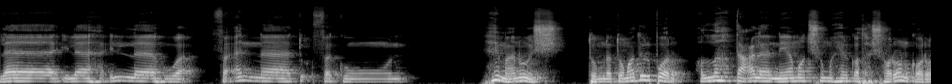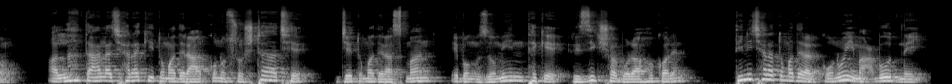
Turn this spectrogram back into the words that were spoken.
লা ইলাহা ইল্লা হুয়া, ফাআন্না তুফাকুন। হে মানুষ, তোমরা তোমাদের উপর আল্লাহ তাআলার নিয়ামতসমূহের কথা স্মরণ করো। আল্লাহ তাআলা ছাড়া কি তোমাদের আর কোনো স্রষ্টা আছে যে তোমাদের আসমান এবং জমিন থেকে রিজিক সরবরাহ করেন? তিনি ছাড়া তোমাদের আর কোনোই মাবুদ নেই।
